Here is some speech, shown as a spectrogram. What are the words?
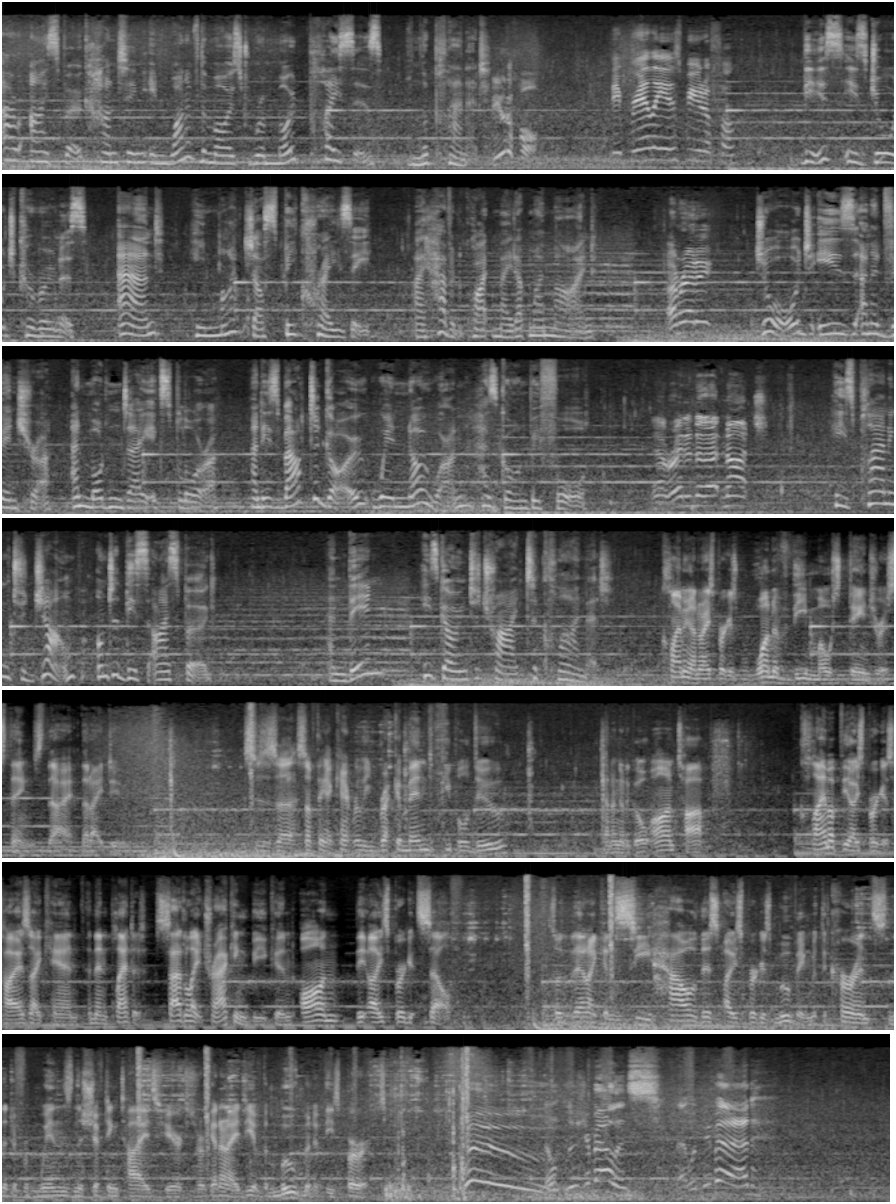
are iceberg hunting in one of the most remote places on the planet. Beautiful. It really is beautiful. This is George Kourounis, and he might just be crazy. I haven't quite made up my mind. I'm ready. George is an adventurer and modern day explorer, and he's about to go where no one has gone before. Yeah, right into that notch. He's planning to jump onto this iceberg. And then he's going to try to climb it. Climbing on an iceberg is one of the most dangerous things that I, that I do. This is uh, something I can't really recommend people do. And I'm going to go on top, climb up the iceberg as high as I can, and then plant a satellite tracking beacon on the iceberg itself. So that then I can see how this iceberg is moving with the currents and the different winds and the shifting tides here to sort of get an idea of the movement of these birds. Whoa! Don't lose your balance. That would be bad.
